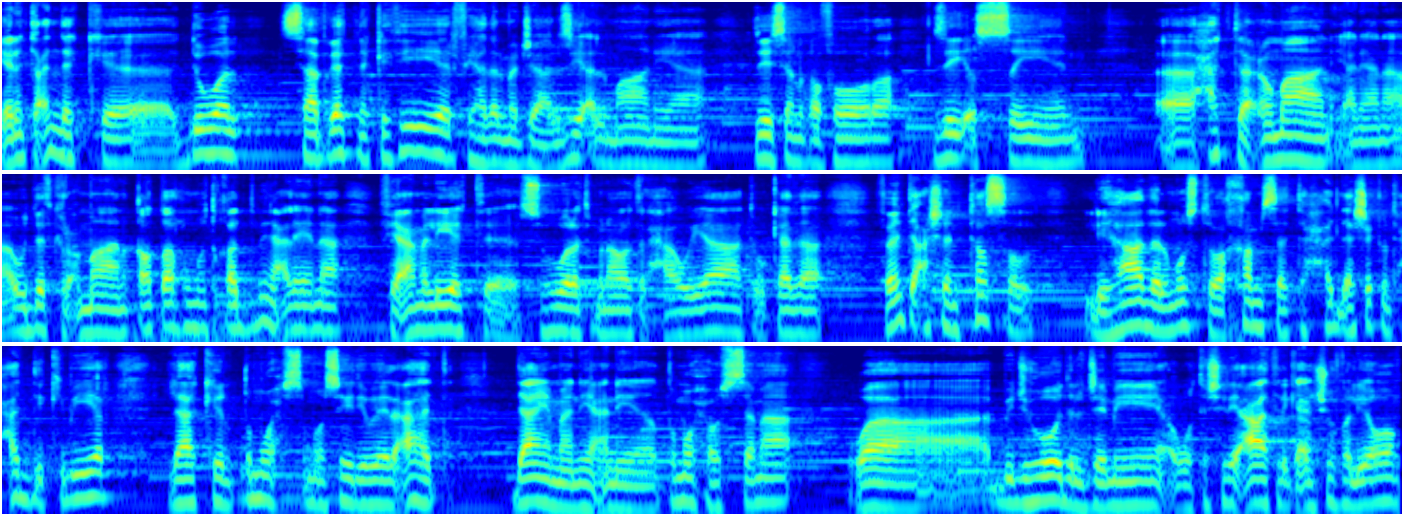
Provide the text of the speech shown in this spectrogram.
يعني أنت عندك دول سابقتنا كثير في هذا المجال زي ألمانيا زي سنغافورة زي الصين آه، حتى عمان. يعني أنا ودي أذكر عمان قطر هم متقدمين علينا في عملية آه، سهولة مناولة الحاويات وكذا. فأنت عشان تصل لهذا المستوى خمسة تحدي لا شك تحدي كبير لكن طموح سمو سيدي ولي العهد دائما يعني طموحه السماء وبجهود الجميع والتشريعات اللي قاعد نشوفها اليوم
